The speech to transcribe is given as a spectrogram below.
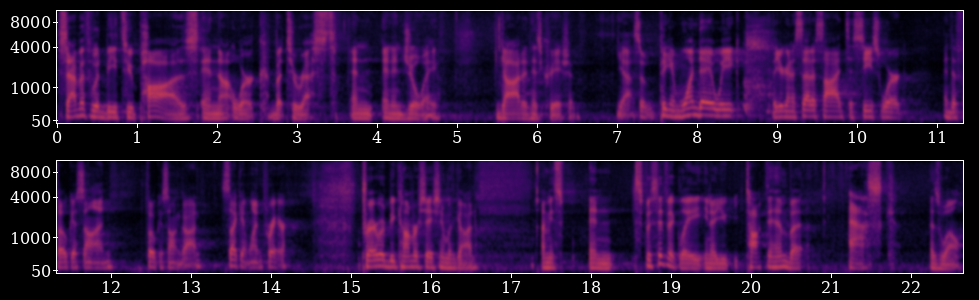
Sabbath would be to pause and not work, but to rest and, and enjoy God and his creation. Yeah so picking one day a week that you're going to set aside to cease work and to focus on focus on god second one prayer Prayer would be conversation with God. I mean, and specifically, you know, you talk to him, but ask as well.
